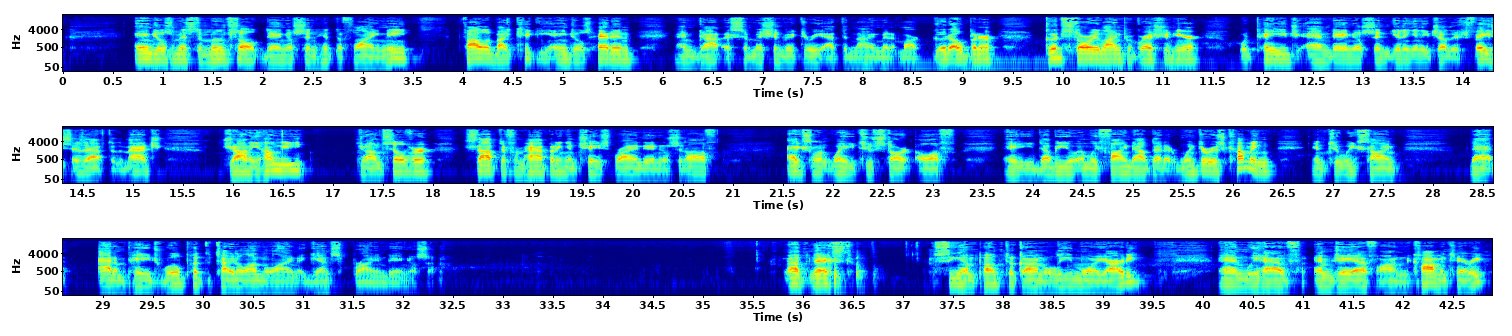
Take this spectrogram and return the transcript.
Angels missed a moonsault. Danielson hit the flying knee, followed by kicking Angel's head in and got a submission victory at the nine minute mark. Good opener, good storyline progression here with Page and Danielson getting in each other's faces after the match. Johnny Hungee, John Silver stopped it from happening and chased Bryan Danielson off. Excellent way to start off AEW. And we find out that at Winter is coming in two weeks' time that Adam Page will put the title on the line against Bryan Danielson. Up next, CM Punk took on Lee Moriarty and we have MJF on commentary.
